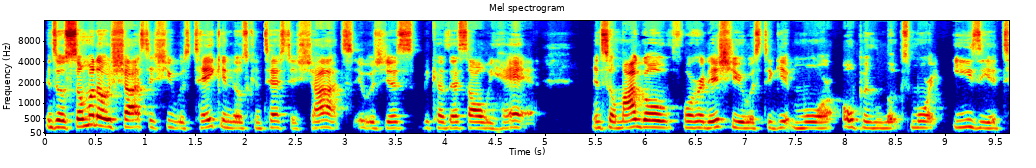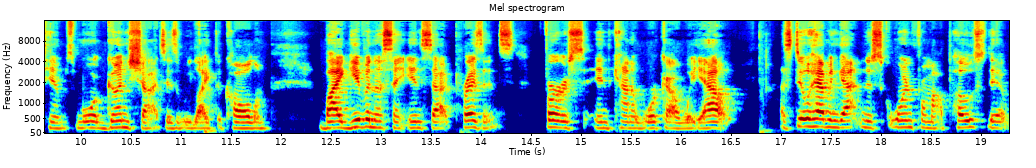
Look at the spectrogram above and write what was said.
And so some of those shots that she was taking, those contested shots, it was just because that's all we had. And so my goal for her this year was to get more open looks, more easy attempts, more gunshots, as we like to call them, by giving us an inside presence first and kind of work our way out. I still haven't gotten the scoring from my post that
